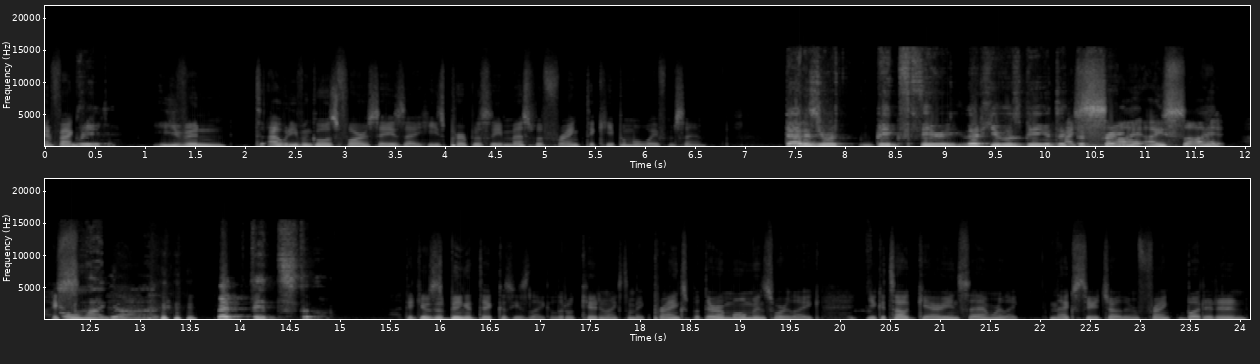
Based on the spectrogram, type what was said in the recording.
In fact, Really. even I would even go as far as say is that he's purposely messed with Frank to keep him away from Sam. That is your big theory that he was being I addicted to saw Frank. it. I saw it. I Oh my god. that fits though. I think he was just being a dick because he's like a little kid and likes to make pranks. But there are moments where like you could tell Gary and Sam were like next to each other, and Frank butted in,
